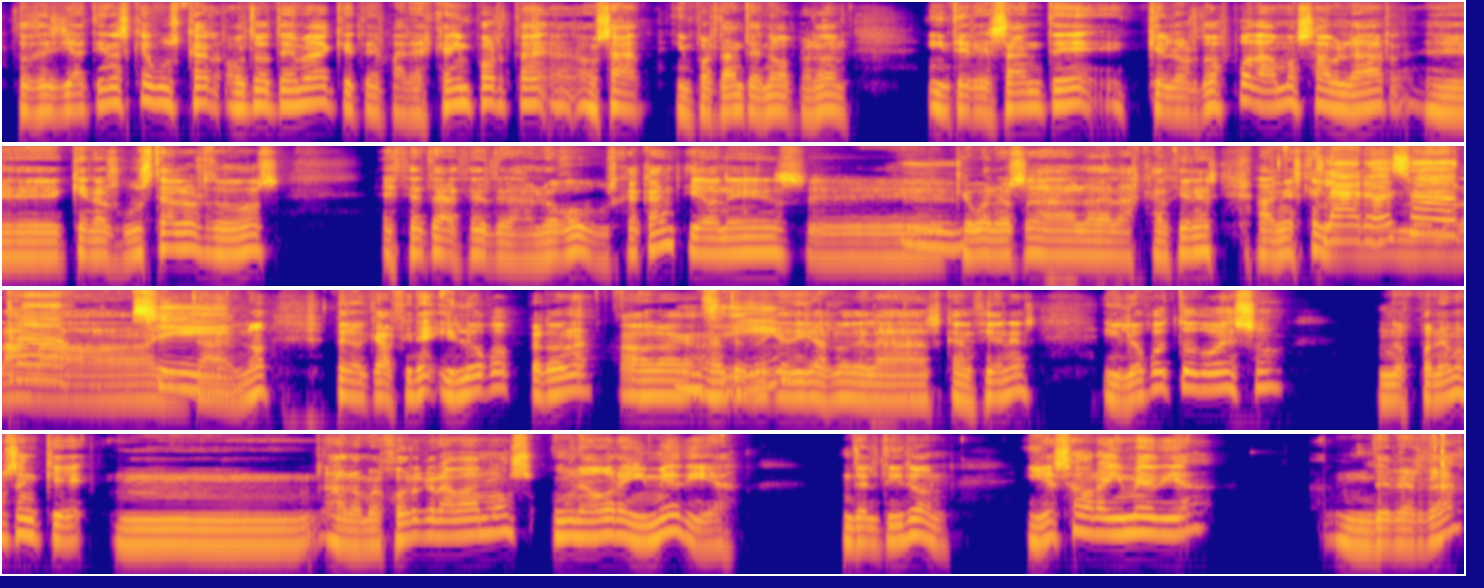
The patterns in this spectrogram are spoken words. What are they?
Entonces ya tienes que buscar otro tema que te parezca importante, o sea, importante no, perdón, interesante, que los dos podamos hablar, eh, que nos guste a los dos, etcétera, etcétera. Luego busca canciones, eh, Mm. que bueno, eso, lo de las canciones, a mí es que me- Claro, me, esa molaba otra- y sí. tal, ¿no? Pero que al final, y luego, perdona, ahora Sí. antes de que digas lo de las canciones, y luego todo eso nos ponemos en que mm, a lo mejor grabamos una hora y media del tirón. Y esa hora y media, de verdad,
